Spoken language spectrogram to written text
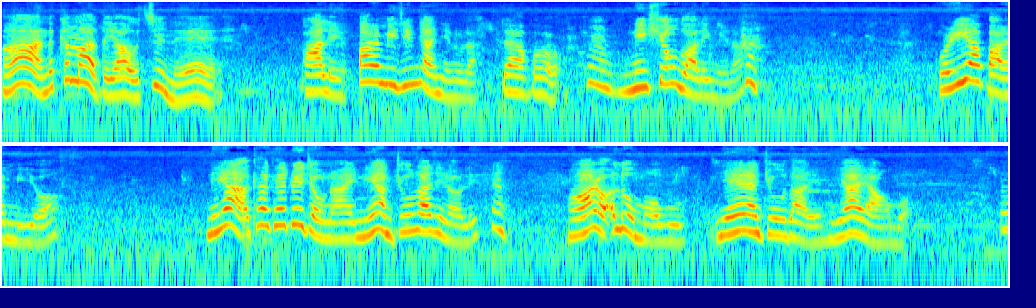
ငါကနှခမတရားကိုကျင့်နေဘာလဲပါရမီချင်းပြညင်လို့လားဒါပေါ့ဟွန်းနေရှုံးသွားလိမ့်မယ်နော်ဝရိယပါရမီရောနေကအခက်အခဲတွေ့ကြုံတိုင်းနေကမကြိုးစားချင်တော့လေဟမ်ငါကတော့အဲ့လိုမဟုတ်ဘူးအများရန်ကြိုးစားတယ်မရရအောင်ပေါ့อื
